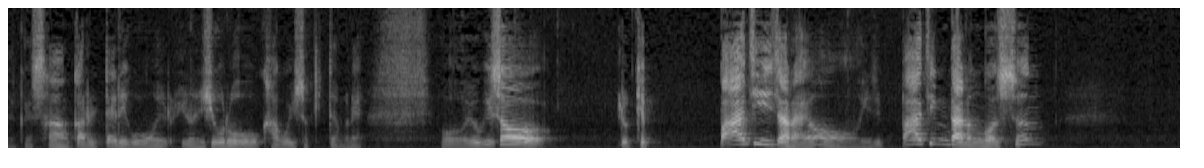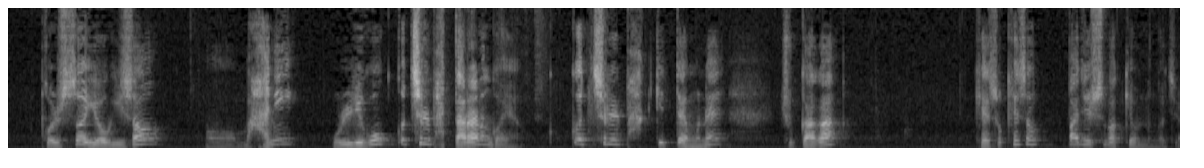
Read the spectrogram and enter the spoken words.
이렇게 상한가를 때리고 이런 식으로 가고 있었기 때문에 어, 여기서 이렇게 빠지잖아요. 이제 빠진다는 것은 벌써 여기서 어, 많이 올리고 끝을 봤다라는 거예요. 끝을 봤기 때문에 주가가 계속해서 빠질 수밖에 없는 거죠.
